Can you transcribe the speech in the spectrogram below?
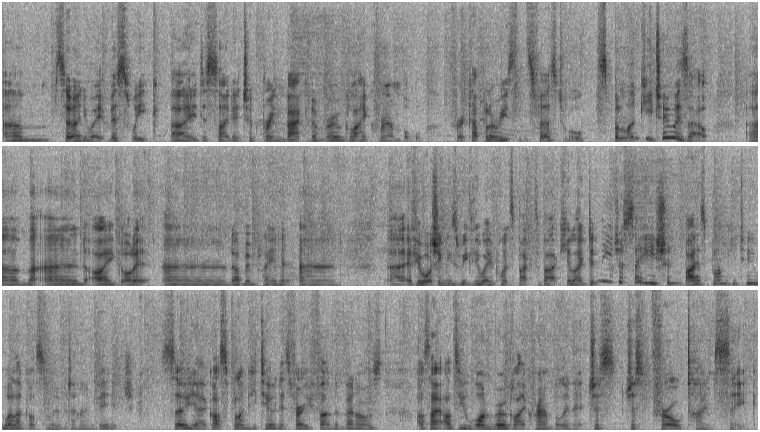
Um, so anyway, this week I decided to bring back the roguelike ramble for a couple of reasons. First of all, Spelunky 2 is out, um, and I got it, and I've been playing it, and uh, if you're watching these weekly waypoints back to back, you're like, didn't he just say he shouldn't buy Spelunky 2? Well, I got some overtime, bitch. So yeah, I got Spelunky 2 and it's very fun, and then I was, I was like, I'll do one roguelike ramble in it, just, just for old time's sake.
